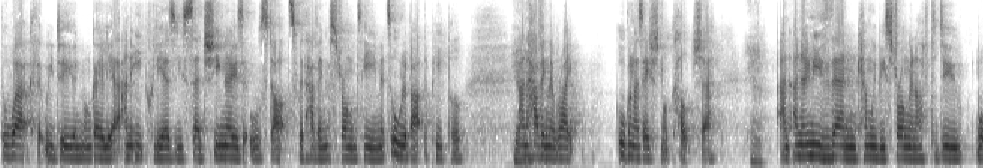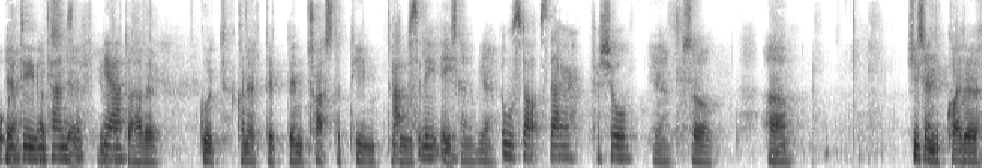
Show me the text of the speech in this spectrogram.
the work that we do in Mongolia. And equally, as you said, she knows it all starts with having a strong team. It's all about the people yeah. and having the right organizational culture. Yeah. And, and only then can we be strong enough to do what yeah, we do in terms of you yeah have to have a good connected and trusted team to absolutely do these kind of yeah all starts there for sure yeah so um, she sent quite a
